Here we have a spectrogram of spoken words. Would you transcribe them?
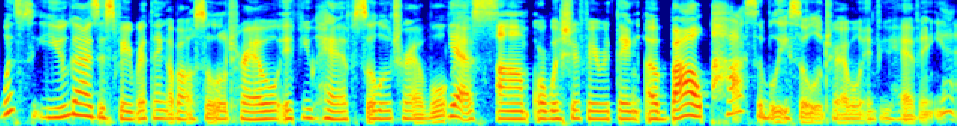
what's you guys' favorite thing about solo travel if you have solo travel? yes. Um, or what's your favorite thing about possibly solo travel if you haven't yet?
